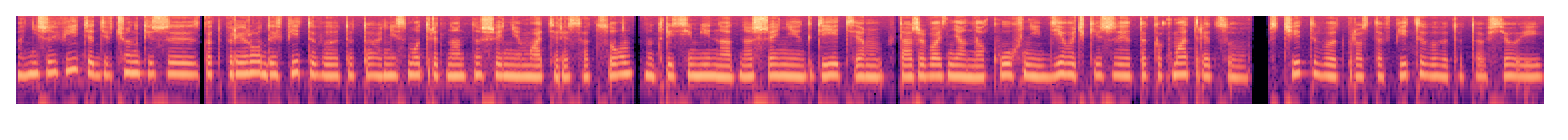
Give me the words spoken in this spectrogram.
Они же видят, девчонки же от природы впитывают это, они смотрят на отношения матери с отцом, внутри семьи на отношения к детям, даже возня на кухне. Девочки же это как матрицу считывают, просто впитывают это все. И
